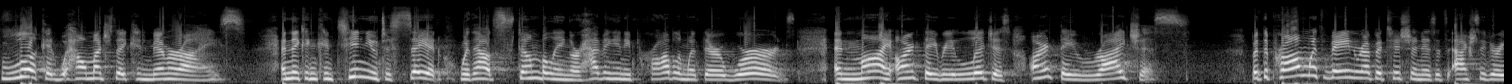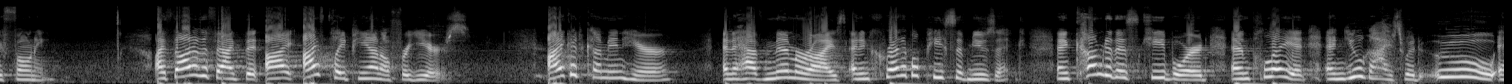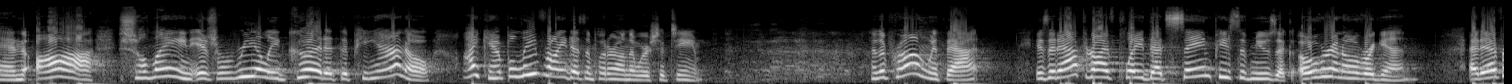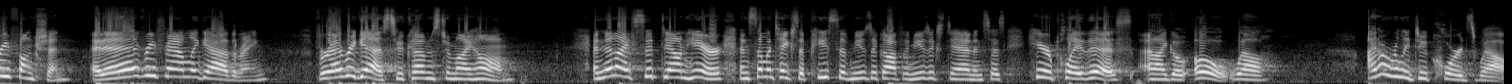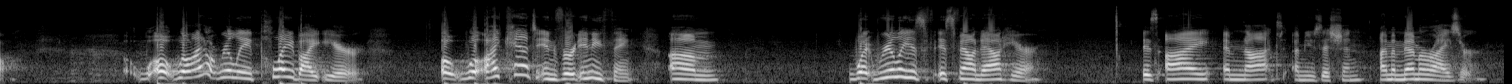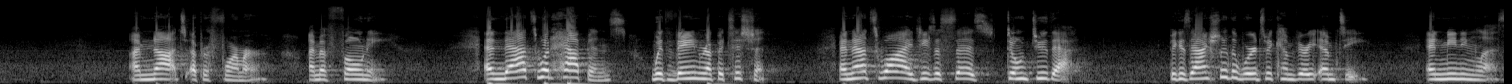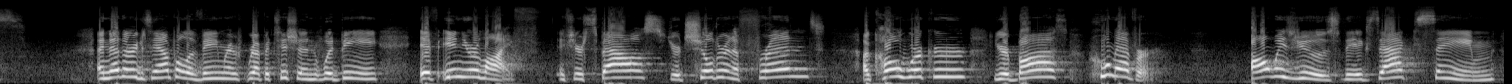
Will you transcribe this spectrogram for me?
Look at how much they can memorize. And they can continue to say it without stumbling or having any problem with their words. And my, aren't they religious? Aren't they righteous? But the problem with vain repetition is it's actually very phony. I thought of the fact that I, I've played piano for years. I could come in here and have memorized an incredible piece of music and come to this keyboard and play it, and you guys would ooh and ah. Chalane is really good at the piano. I can't believe Ronnie doesn't put her on the worship team. and the problem with that is that after I've played that same piece of music over and over again, at every function, at every family gathering, for every guest who comes to my home, and then I sit down here and someone takes a piece of music off the music stand and says, Here, play this. And I go, Oh, well, I don't really do chords well. Oh, well, I don't really play by ear. Oh, well, I can't invert anything. Um, what really is, is found out here is I am not a musician, I'm a memorizer. I'm not a performer, I'm a phony. And that's what happens with vain repetition. And that's why Jesus says, don't do that. Because actually, the words become very empty and meaningless. Another example of vain re- repetition would be if in your life, if your spouse, your children, a friend, a co worker, your boss, whomever, always used the exact same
